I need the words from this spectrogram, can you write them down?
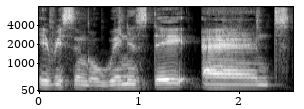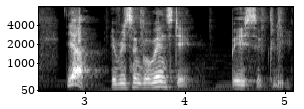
every single Wednesday and yeah, every single Wednesday, basically.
